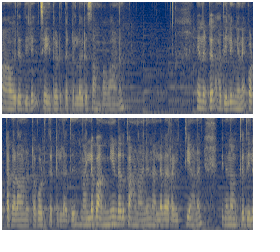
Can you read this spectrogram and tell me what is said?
ആ ഒരു ഇതിൽ ചെയ്തെടുത്തിട്ടുള്ള ഒരു സംഭവമാണ്. എന്നിട്ട് അതിലിങ്ങനെ കൊട്ടകളാണ് കേട്ടോ കൊടുത്തിട്ടുള്ളത്. നല്ല ഭംഗിയുണ്ട് അത് കാണാൻ നല്ല വെറൈറ്റിയാണ് പിന്നെ നമുക്കിതിൽ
